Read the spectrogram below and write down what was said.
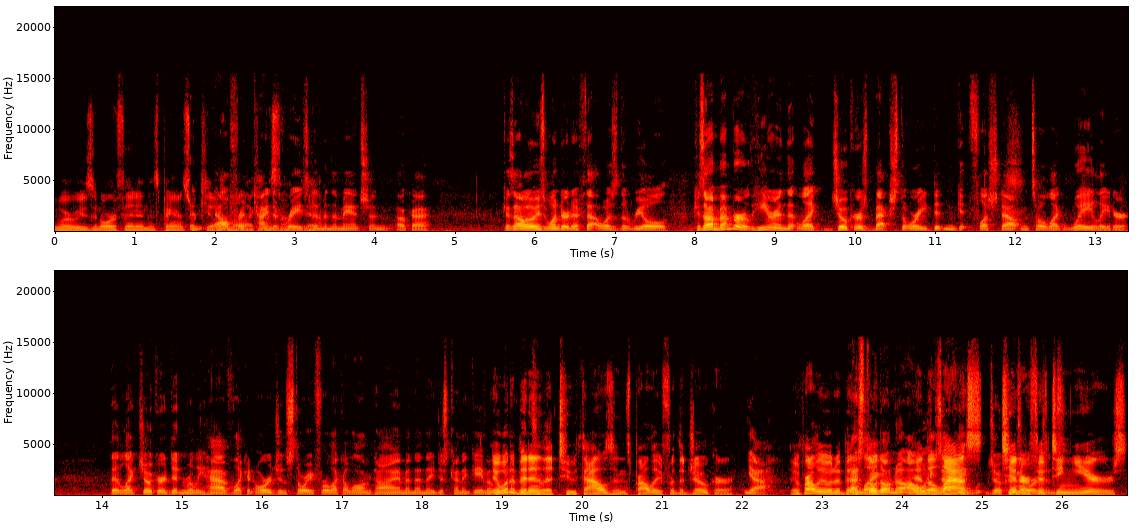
where he was an orphan and his parents were and killed. and Alfred kind kinda of stuff. raised Yeah. him in the mansion. Okay, because I always wondered if that was the real. Because I remember hearing that like Joker's backstory didn't get fleshed out until like way later. That like Joker didn't really have like an origin story for like a long time, and then they just kind of gave him. It would have been in the 2000s probably for the Joker. yeah. It probably would have been I still like don't know in the exactly last Joker's 10 or origins. 15 years.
